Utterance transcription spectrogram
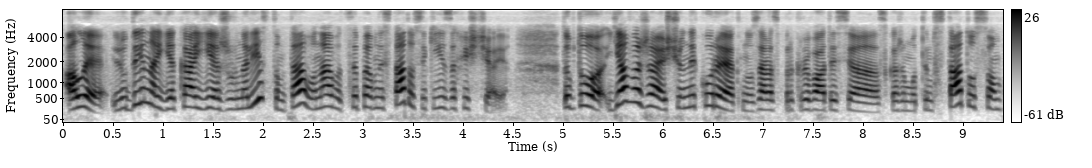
Але людина, яка є журналістом, та вона це певний статус, який її захищає. Тобто я вважаю, що некоректно зараз прикриватися, скажімо, тим статусом,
